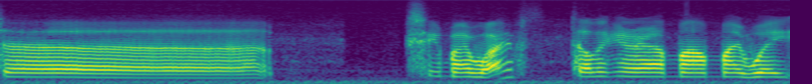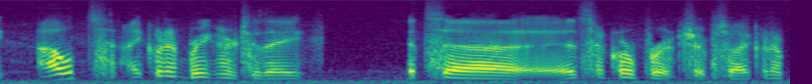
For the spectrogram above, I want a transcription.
uh, seeing my wife, telling her I'm on my way out. I couldn't bring her today. It's a it's a corporate trip, so I couldn't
